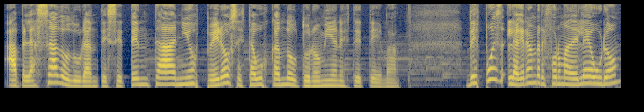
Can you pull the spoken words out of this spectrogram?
aplazado durante 70 años, pero se está buscando autonomía en este tema. Después, la gran reforma del euro,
